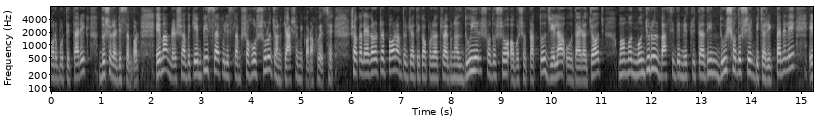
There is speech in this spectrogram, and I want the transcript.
পরবর্তী তারিখ দোসরা ডিসেম্বর। এ মামলায় সাবেক এমপি সাইফুল ইসলাম সহ ষোলো জনকে আসামি করা হয়েছে। সকাল এগারোটার পর আন্তর্জাতিক অপরাধ ট্রাইব্যুনাল দুই এর সদস্য, অবসরপ্রাপ্ত জেলা ও দায়রা জজ মোহাম্মদ মঞ্জুরুল বাসিদের নেতৃত্বাধীন দুই সদস্যের বিচারিক প্যানেলে এ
